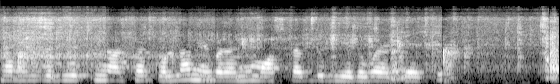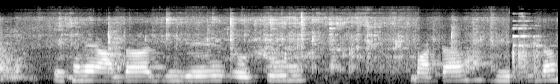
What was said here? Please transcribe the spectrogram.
টমেটোটা দিয়ে একটু নাড়চাড় করলাম। এবার আমি মশলাগুলো দিয়ে দেবো একে একে। এখানে আদা, জিরে, রসুন, বাটা দিয়ে দিলাম।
